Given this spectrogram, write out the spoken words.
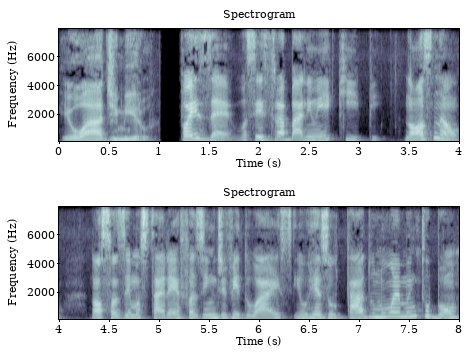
Eu a admiro. Pois é, vocês trabalham em equipe. Nós não. Nós fazemos tarefas individuais e o resultado não é muito bom.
